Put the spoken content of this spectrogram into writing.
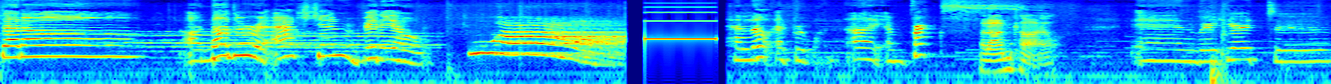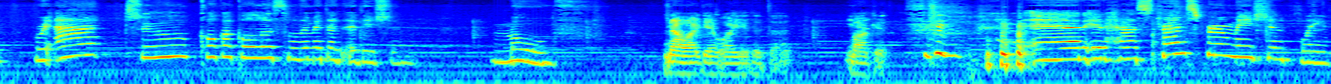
Ta-da! Another reaction video! Wow! Hello everyone, I am Prex. And I'm Kyle. And we're here to react to Coca-Cola's limited edition. Move. Now I get why you did that. Mark it. and it has transformation flavor.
